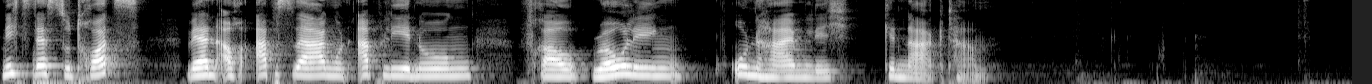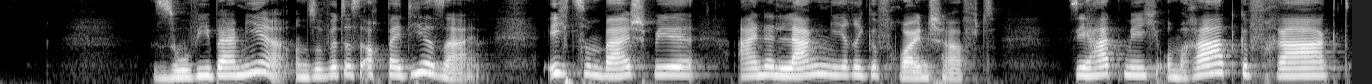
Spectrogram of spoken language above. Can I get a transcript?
Nichtsdestotrotz werden auch Absagen und Ablehnungen Frau Rowling unheimlich genagt haben. So wie bei mir und so wird es auch bei dir sein. Ich zum Beispiel eine langjährige Freundschaft. Sie hat mich um Rat gefragt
